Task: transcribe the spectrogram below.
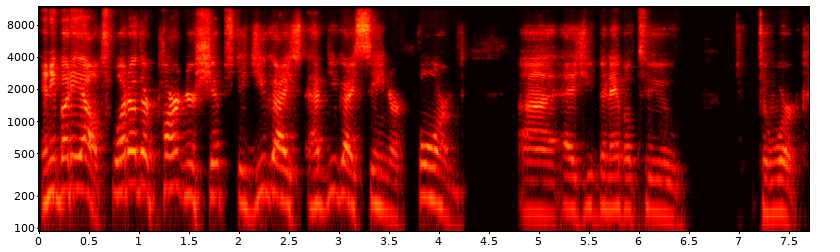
Anybody else? What other partnerships did you guys, have you guys seen or formed uh, as you've been able to, to work?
